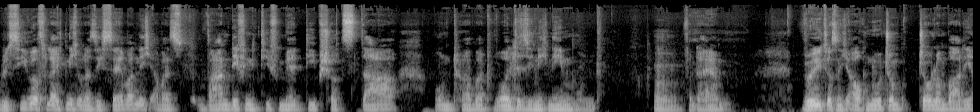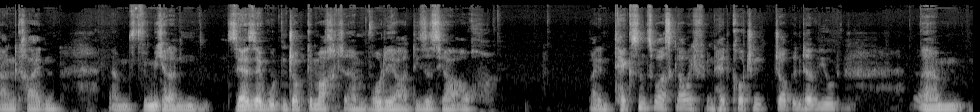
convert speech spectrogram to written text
Receiver vielleicht nicht oder sich selber nicht, aber es waren definitiv mehr Deep Shots da und Herbert wollte sie nicht nehmen und Mhm. von daher würde ich das nicht auch nur Joe, Joe Lombardi ankreiden. Ähm, für mich hat er einen sehr, sehr guten Job gemacht. Ähm, wurde ja dieses Jahr auch bei den Texans war es, glaube ich, für einen Head Coaching Job interviewt. Ähm,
